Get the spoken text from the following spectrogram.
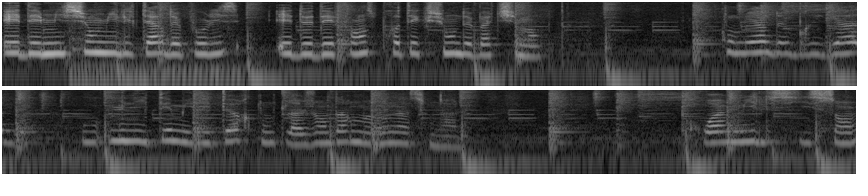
et des missions militaires de police et de défense, protection de bâtiments. Combien de brigades ou unités militaires compte la gendarmerie nationale? 3600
